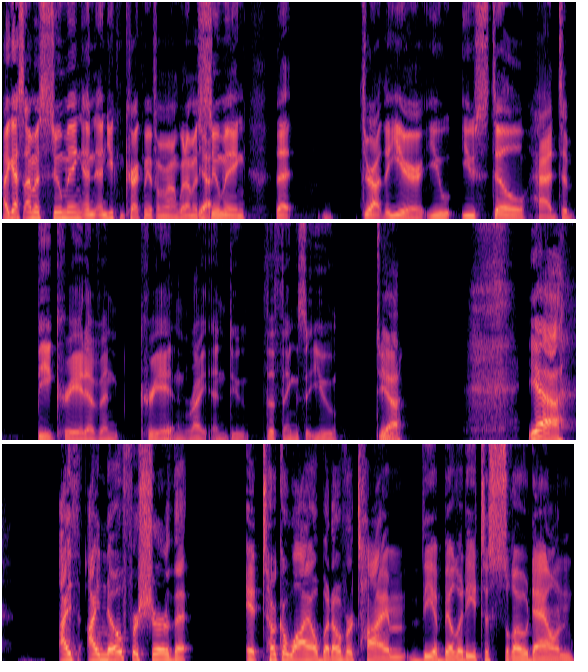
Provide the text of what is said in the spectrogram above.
I guess I'm assuming and, and you can correct me if I'm wrong, but I'm Yeah. assuming that throughout the year you you still had to be creative and create and write and do the things that you do. Yeah. Yeah. I I know for sure that it took a while, but over time, the ability to slow down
